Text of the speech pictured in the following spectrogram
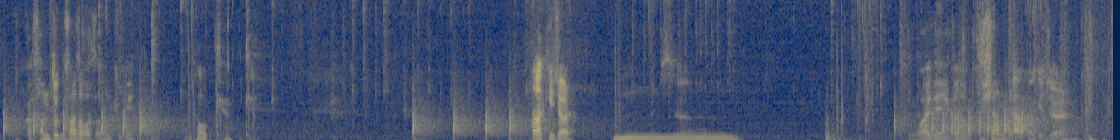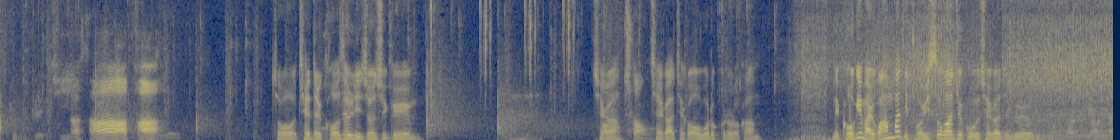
그러니까 삼뚝이 싸잡았어 삼뚝이 오케이 오케이 하나 기절. 음... 와야 되니까 좀 푸시한다 나도 기절. 그래 뒤. 아 아파. 저 쟤들 거슬리죠 지금 음. 제가 엄청. 제가 제가 어그로 끌으러 감 근데 거기 말고 한 파티 더 있어가지고 제가 지금 어, 뛰어온다.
